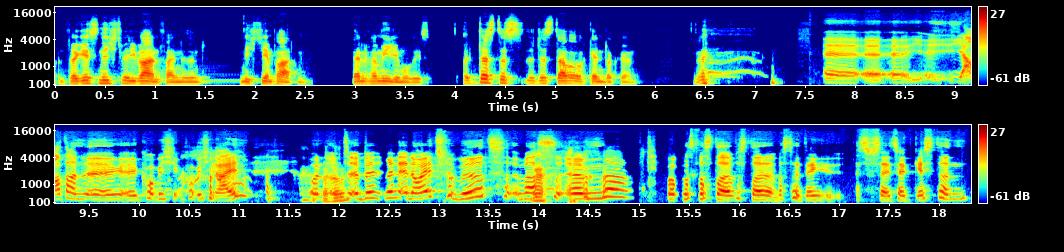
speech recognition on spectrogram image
Und vergiss nicht, wer die wahren Feinde sind. Nicht die Empathen. Deine Familie, Maurice. Und das, das, das darf auch Gendok hören. Äh, äh, äh, ja, dann äh, komme ich, komm ich rein und, und äh, bin, bin erneut verwirrt, was, ähm, was, was da, was da, was da denk, also seit, seit gestern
